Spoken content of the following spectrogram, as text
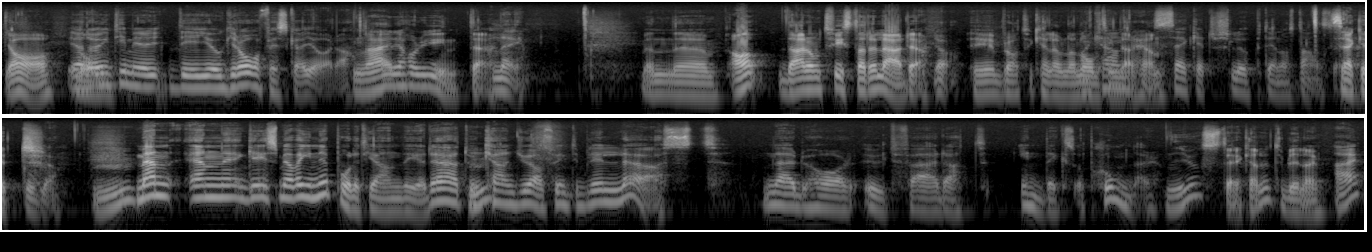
Ja, det har någon- inte med det geografiska att göra. Nej, det har du ju inte. Nej. Men eh, ja, där de tvistade lärde. Ja. Det är bra att vi kan lämna Man någonting kan därhen. säkert slå upp det någonstans. Säkert. Googla. Men en grej som jag var inne på lite grann det är, att du kan ju alltså inte bli löst när du har utfärdat indexoptioner. Just det, det kan du inte bli nej. Nej.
